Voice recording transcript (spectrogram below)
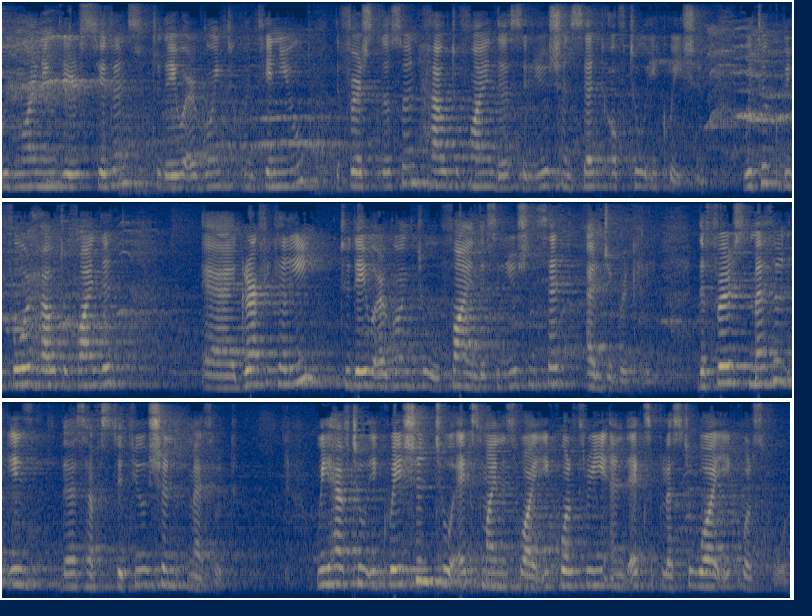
Good morning, dear students. Today we are going to continue the first lesson, how to find the solution set of two equations. We took before how to find it uh, graphically. Today we are going to find the solution set algebraically. The first method is the substitution method. We have two equations, 2x minus y equal 3 and x plus 2y equals 4.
